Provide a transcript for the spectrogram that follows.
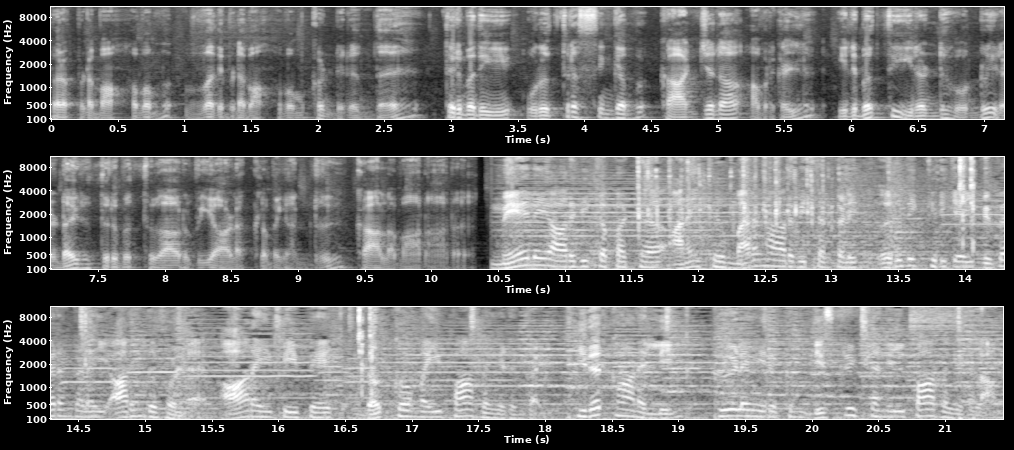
பிறப்பிடமாகவும் வதிவிடமாகவும் கொண்டிருந்த திருமதி உருத்ரசிங்கம் காஞ்சனா அவர்கள் இருபத்தி இரண்டு ஒன்று இரண்டாயிரத்தி இருபத்தி ஆறு வியாழக்கிழமை அன்று காலமானார். மேலே அறிவிக்கப்பட்ட அனைத்து மரண அறிவித்தல்களின் இறுதிக்கிரியை விவரங்களை அறிந்து கொள்ள ஆர்ஐபி பேஜ் டாட் காமை பார்வையிடுங்கள். இதற்கான லிங்க் கீழே இருக்கும் டிஸ்கிரிப்ஷனில் பார்வையிடலாம்.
